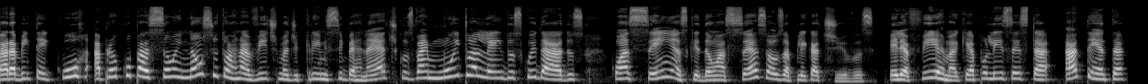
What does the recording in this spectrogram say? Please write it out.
Para Bittencourt, a preocupação em não se tornar vítima de crimes cibernéticos vai muito além dos cuidados com as senhas que dão acesso aos aplicativos. Ele afirma que a polícia está atenta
